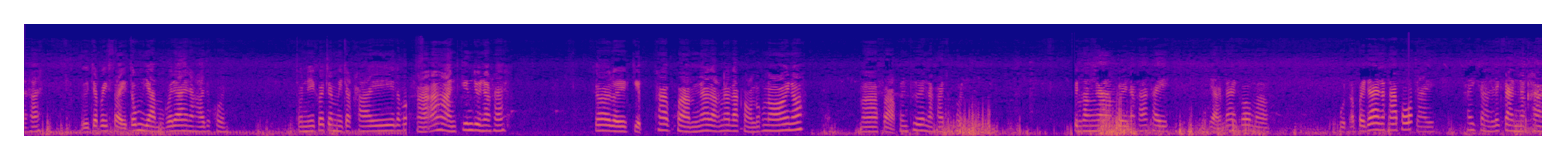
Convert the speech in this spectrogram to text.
นะคะ หรือจะไปใส่ต้มยำก็ได้นะคะ ทุกคนตัวนี้ก็จะมีตะไคร้แล้วก็หาอาหารกินอยู่นะคะ ก็เลยเก็บภาพความน่ารักน่ารักของลูกน้อยเนาะมาฝากเพื่อนๆนะคะ ทุกคน เป็นรังงามเลยนะคะ ใครอยากได้ก็มาขุดเอาไปได้นะคะ เพราะใจให้กันและกันนะคะ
